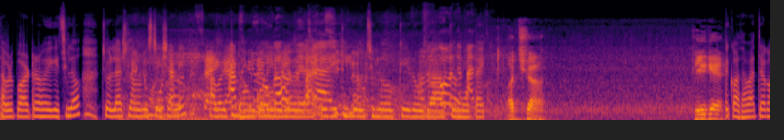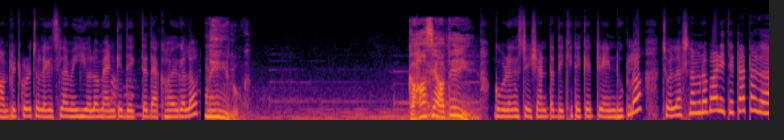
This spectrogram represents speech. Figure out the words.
তারপরে পড়াটা হয়ে গেছিল চলে আসলাম আমি স্টেশনে। আবার একটু ঢং করে নিল এই যে কি বলছিল কে রোজা কে মোটাই আচ্ছা। ঠিক কথাবার্তা কমপ্লিট করে চলে গেছিলাম এই ইয়েলো ম্যানকে দেখতে দেখা হয়ে গেল। লোক। कहाँ से आते हैं ये? গোবরডাঙ্গা স্টেশনটা দেখে টেকে ট্রেন ঢুকলো চলে আসলাম আমরা বাড়িতে টাটা গা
